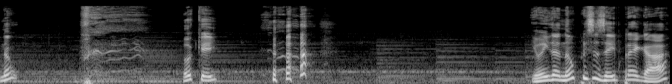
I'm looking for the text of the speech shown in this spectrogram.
Não. ok. Eu ainda não precisei pregar.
